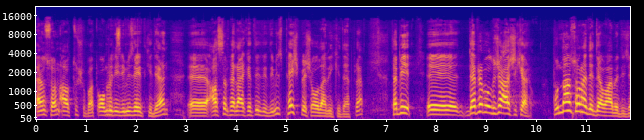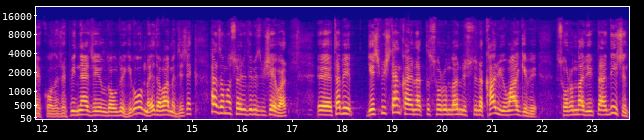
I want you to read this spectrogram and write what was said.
en son 6 Şubat 11 Maalesef. ilimizi etkileyen e, asrın felaketi dediğimiz peş peşe olan iki deprem. Tabii e, deprem olacağı aşikar. Bundan sonra da devam edecek olacak. Binlerce yılda olduğu gibi olmaya devam edecek. Her zaman söylediğimiz bir şey var. Ee, tabii geçmişten kaynaklı sorunların üstüne kar yumağı gibi sorunlar yüklendiği için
